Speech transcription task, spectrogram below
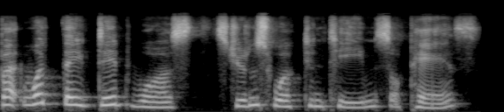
But what they did was students worked in teams or pairs.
